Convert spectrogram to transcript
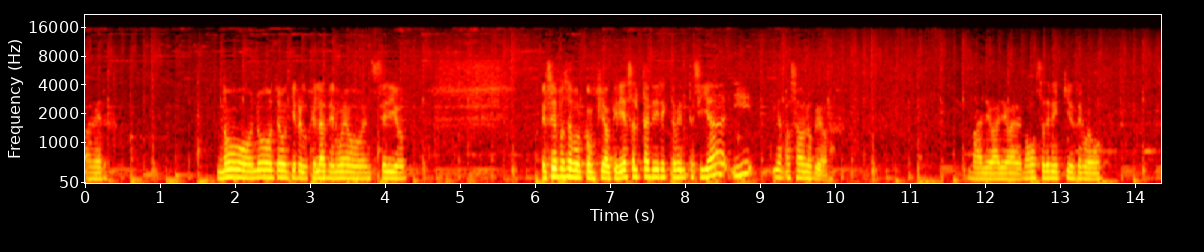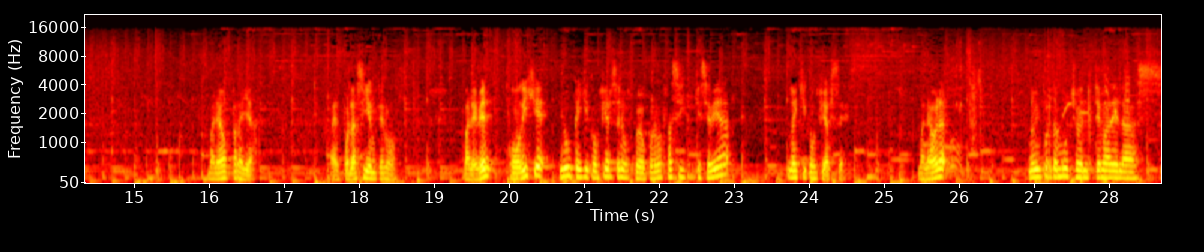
A ver. No, no, tengo que recogerlas de nuevo, en serio. Eso me pasa por confiado. Quería saltar directamente hacia allá y me ha pasado lo peor. Vale, vale, vale. Vamos a tener que ir de nuevo. Vale, vamos para allá. A ver, por la siguiente no. Vale, ven, como dije, nunca hay que confiarse en un juego. Por más fácil que se vea, no hay que confiarse. Vale, ahora no me importa mucho el tema de las...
